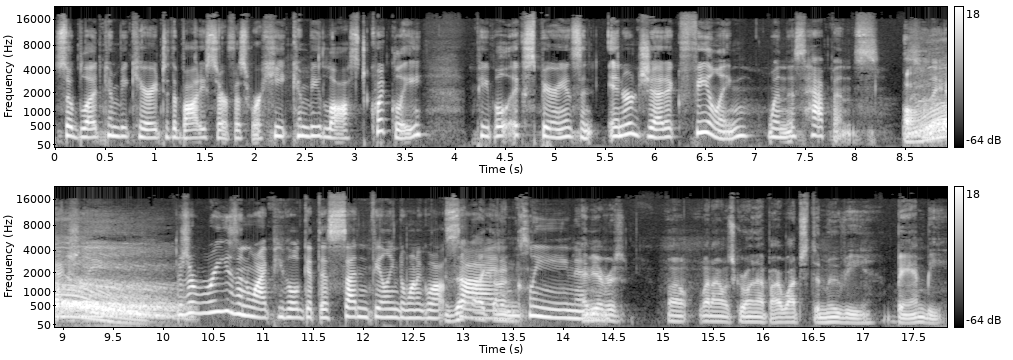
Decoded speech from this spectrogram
so blood can be carried to the body surface where heat can be lost quickly. People experience an energetic feeling when this happens. So they oh. actually, there's a reason why people get this sudden feeling to want to go that like outside and clean. And, Have you ever? Well, when I was growing up, I watched the movie Bambi,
